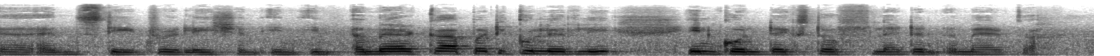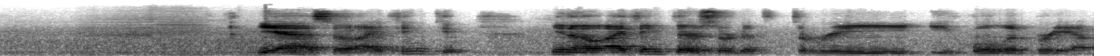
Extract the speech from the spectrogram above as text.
uh, and state relation in in America, particularly in context of Latin America? Yeah, so I think you know I think there's sort of three equilibrium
